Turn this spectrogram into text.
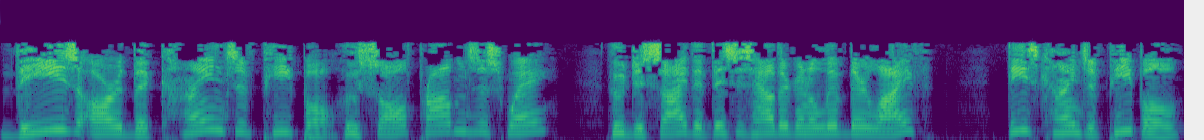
These are the kinds of people who solve problems this way, who decide that this is how they're going to live their life. These kinds of people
